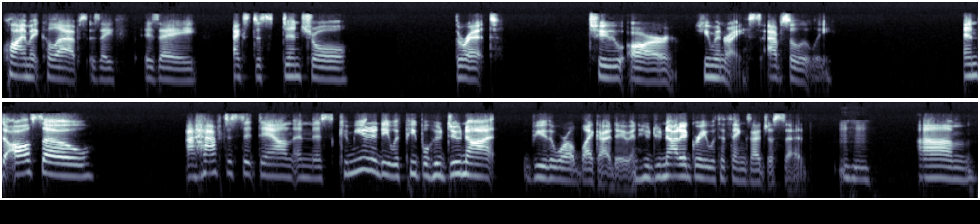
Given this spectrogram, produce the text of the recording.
climate collapse is a is a existential threat to our human race absolutely and also i have to sit down in this community with people who do not view the world like i do and who do not agree with the things i just said Mm-hmm. um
